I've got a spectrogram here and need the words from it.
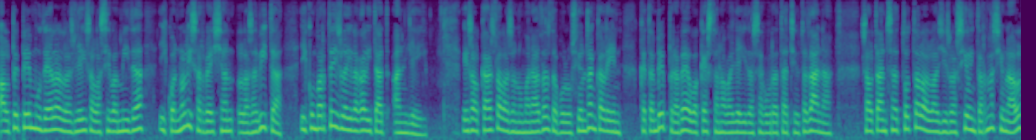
El PP modela les lleis a la seva mida i quan no li serveixen les evita i converteix la il·legalitat en llei. És el cas de les anomenades devolucions en calent, que també preveu aquesta nova llei de seguretat ciutadana. Saltant-se tota la legislació internacional,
